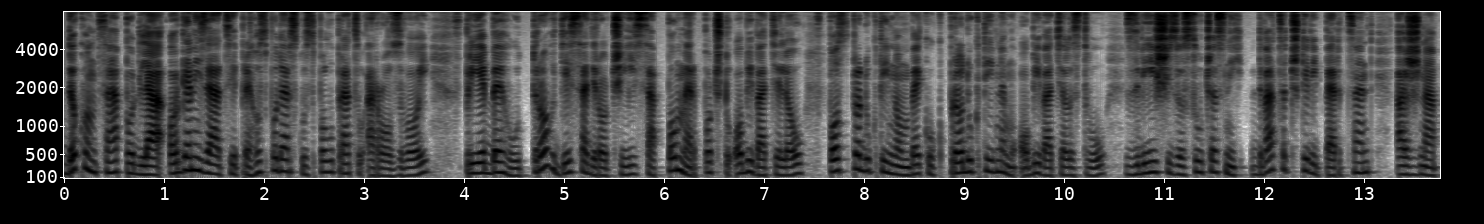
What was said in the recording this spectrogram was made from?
Dokonca podľa Organizácie pre hospodárskú spoluprácu a rozvoj v priebehu troch desaťročí sa pomer počtu obyvateľov v postproduktívnom veku k produktívnemu obyvateľstvu zvýši zo súčasných 24% až na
